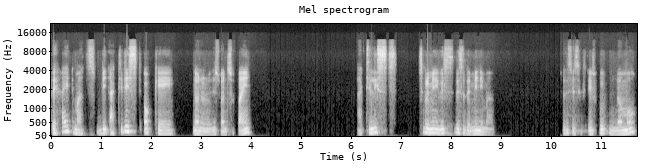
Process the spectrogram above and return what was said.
the height must be at least, okay. No, no, no, this one's fine. At least, simply meaning this, this is the minimum. So this is 62 normal.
